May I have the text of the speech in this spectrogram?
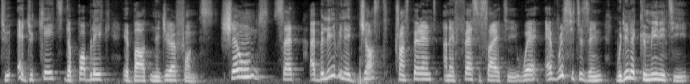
to educate the public about Nigeria funds. Seun said, I believe in a just, transparent, and a fair society where every citizen within a community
